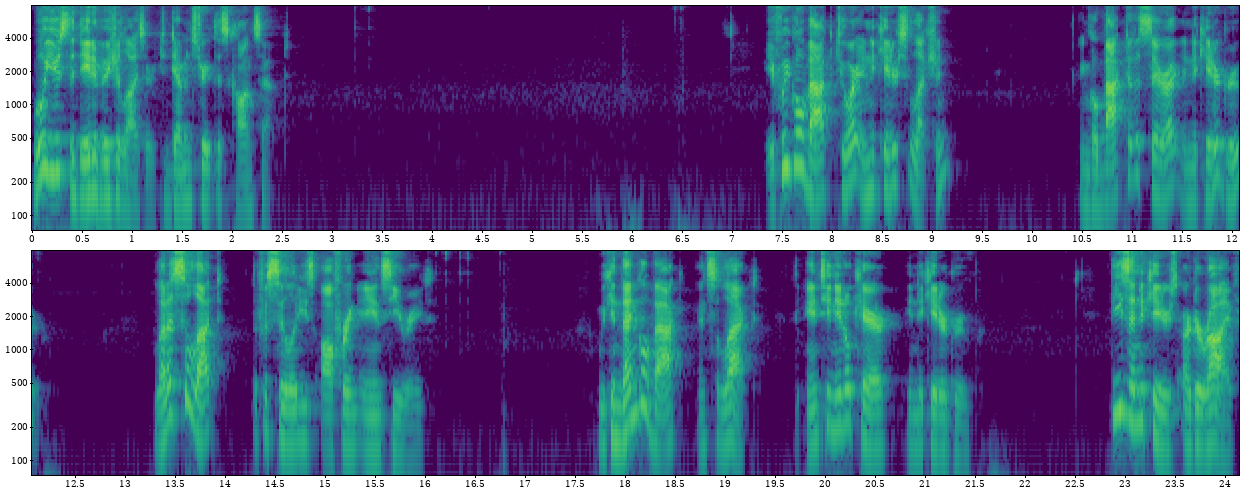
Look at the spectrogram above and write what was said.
We'll use the data visualizer to demonstrate this concept. If we go back to our indicator selection and go back to the SARA indicator group, let us select the facilities offering ANC rate. We can then go back and select the antenatal care indicator group. These indicators are derived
